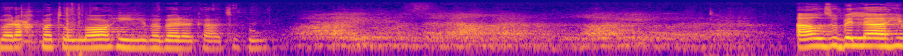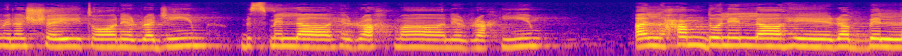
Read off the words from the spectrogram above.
वरहमतुल्लाहि वबरकातुहू। आउज़ुबिल्लिमिनशैतरजीम बसमीम अल्हम्दुलिल्लाह रब्बिल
